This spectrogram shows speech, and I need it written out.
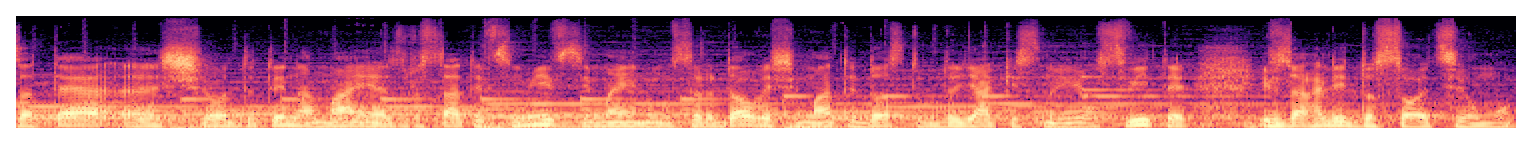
за, те, е, що дитина має зростати в сім'ї, в сімейному середовищі, мати доступ до якісної освіти і взагалі до соціуму.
